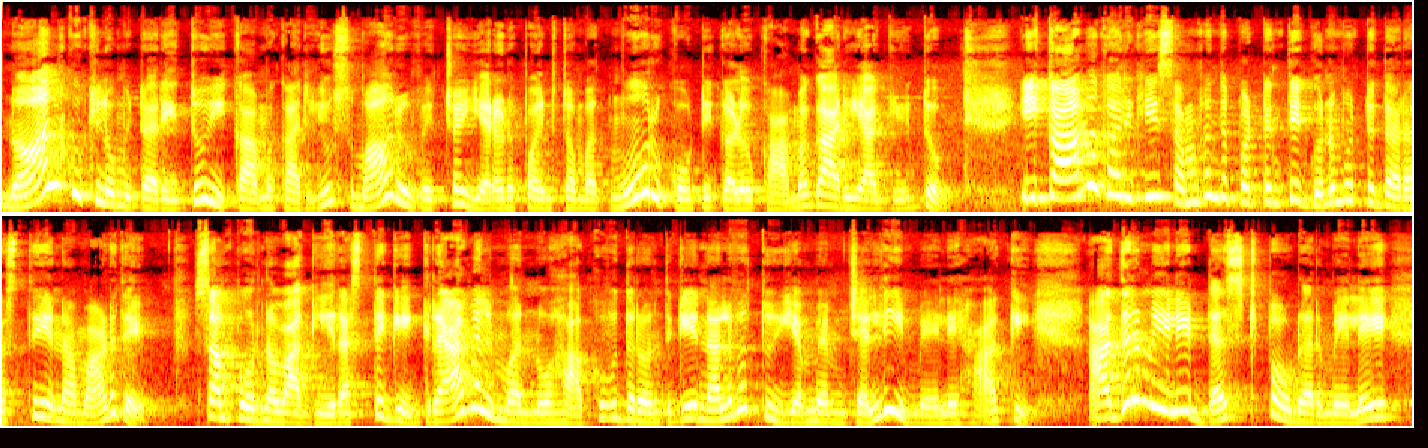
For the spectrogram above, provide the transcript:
ನಾಲ್ಕು ಕಿಲೋಮೀಟರ್ ಇದ್ದು ಈ ಕಾಮಗಾರಿಯು ಸುಮಾರು ವೆಚ್ಚ ಎರಡು ಪಾಯಿಂಟ್ ತೊಂಬತ್ಮೂರು ಕೋಟಿಗಳು ಕಾಮಗಾರಿಯಾಗಿದ್ದು, ಈ ಕಾಮಗಾರಿಗೆ ಸಂಬಂಧಪಟ್ಟಂತೆ ಗುಣಮಟ್ಟದ ರಸ್ತೆಯನ್ನು ಮಾಡದೆ ಸಂಪೂರ್ಣವಾಗಿ ರಸ್ತೆಗೆ ಗ್ರಾವೆಲ್ ಮಣ್ಣು ಹಾಕುವುದರೊಂದಿಗೆ ನಲವತ್ತು ಎಂಎಂ ಜಲ್ಲಿ ಮೇಲೆ ಹಾಕಿ, ಅದರ ಮೇಲೆ ಡಸ್ಟ್ ಪೌಡರ್ ಮೇಲೆ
